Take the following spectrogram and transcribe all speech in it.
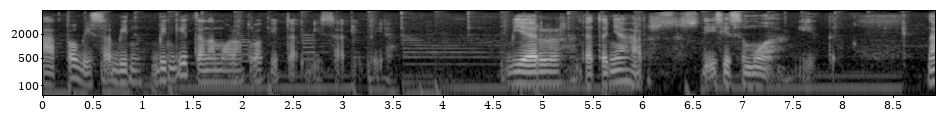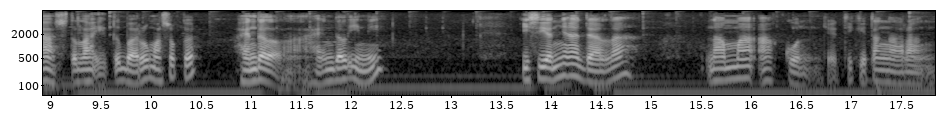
Atau bisa bin bin kita nama orang tua kita bisa gitu ya. Biar datanya harus diisi semua gitu Nah, setelah itu baru masuk ke handle. Nah, handle ini isiannya adalah nama akun. Jadi kita ngarang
